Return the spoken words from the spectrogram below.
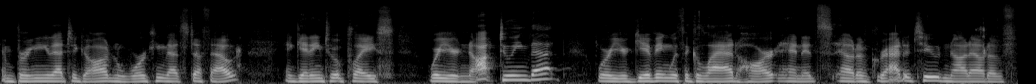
and bringing that to God and working that stuff out and getting to a place where you're not doing that, where you're giving with a glad heart and it's out of gratitude, not out of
